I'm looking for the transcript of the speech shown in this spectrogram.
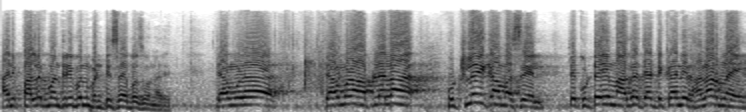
आणि पालकमंत्री पण बंटी साहेबच होणार आहेत. त्यामुळं त्यामुळं आपल्याला कुठलंही काम असेल ते कुठेही मागं त्या ठिकाणी राहणार नाही.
